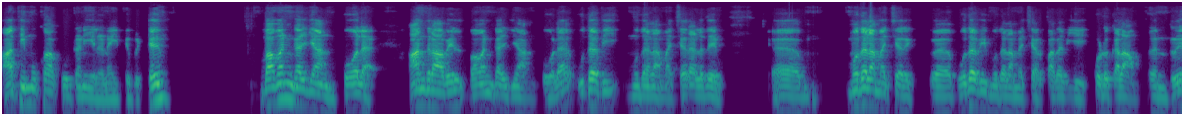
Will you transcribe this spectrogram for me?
அதிமுக கூட்டணியில் இணைத்துவிட்டு பவன் கல்யாண் போல ஆந்திராவில் பவன் கல்யாண் போல உதவி முதலமைச்சர் அல்லது முதலமைச்சர் அஹ், உதவி முதலமைச்சர் பதவியை கொடுக்கலாம் என்று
